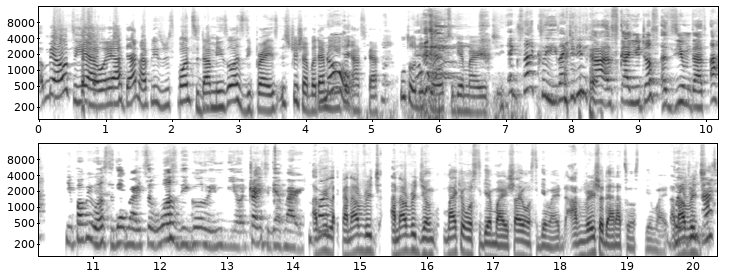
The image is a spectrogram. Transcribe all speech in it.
I mean, I want to hear. Well, yeah, Diana, please respond to that. Means what's the price? It's Trisha, but I mean, you didn't ask her. Who told you she wants to get married? Exactly. Like you didn't ask, and you just assumed that ah, he probably wants to get married. So what's the goal in you're trying to get married? I mean, like an average, an average young Michael wants to get married. Shai wants to get married. I'm very sure Diana too wants to get married. An But average didn't ask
